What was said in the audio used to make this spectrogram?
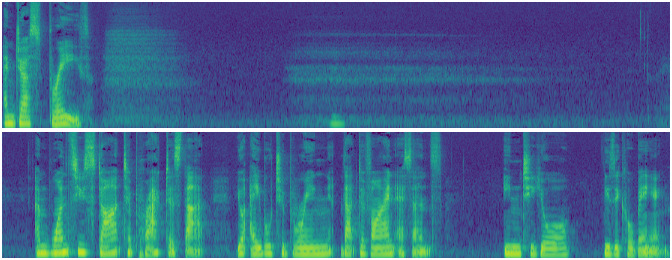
and just breathe. And once you start to practice that, you're able to bring that divine essence into your physical being.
